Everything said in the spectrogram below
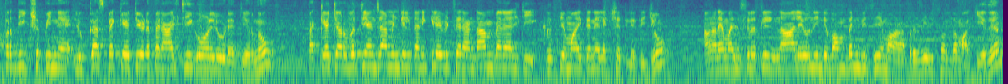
അപ്രതീക്ഷ പിന്നെ ലുക്കാസ് പെക്കേറ്റയുടെ പെനാൽറ്റി ഗോളിലൂടെ തീർന്നു. പെക്കേറ്റ് അറുപത്തിയഞ്ചാം മിനിറ്റിൽ തനിക്ക് ലഭിച്ച രണ്ടാം പെനാൽറ്റി കൃത്യമായി തന്നെ ലക്ഷ്യത്തിലെത്തിച്ചു. അങ്ങനെ മത്സരത്തിൽ നാല് ഒന്നിന്റെ വമ്പൻ വിജയമാണ് ബ്രസീൽ സ്വന്തമാക്കിയത്.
